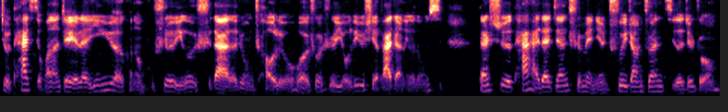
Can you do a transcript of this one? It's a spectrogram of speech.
就他喜欢的这一类音乐，可能不是一个时代的这种潮流，或者说是有利于事业发展的一个东西，但是他还在坚持每年出一张专辑的这种，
